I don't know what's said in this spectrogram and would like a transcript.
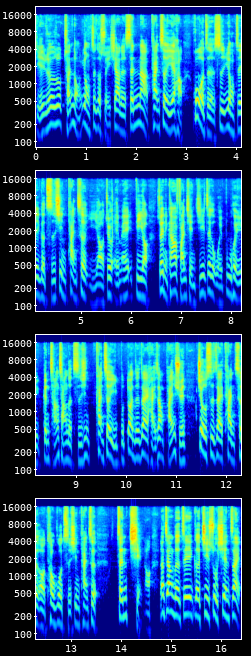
也就是说，传统用这个水下的声呐探测也好，或者是用这个磁性探测仪哦，就 MAD 哦。所以你看到反潜机这个尾部会跟长长的磁性探测仪不断的在海上盘旋，就是在探测哦，透过磁性探测。增浅哦，那这样的这一个技术，现在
